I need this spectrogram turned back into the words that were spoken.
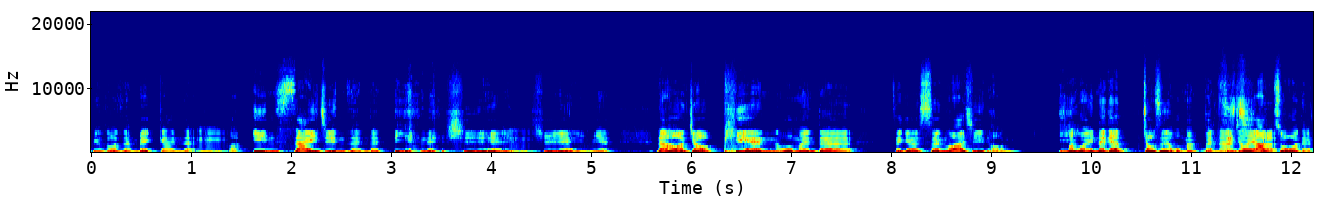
比如说人被感染，嗯好，硬塞进人的 DNA 序列里嗯序列里面，然后就骗我们的这个生化系统。以为那个就是我们本来就要做的，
